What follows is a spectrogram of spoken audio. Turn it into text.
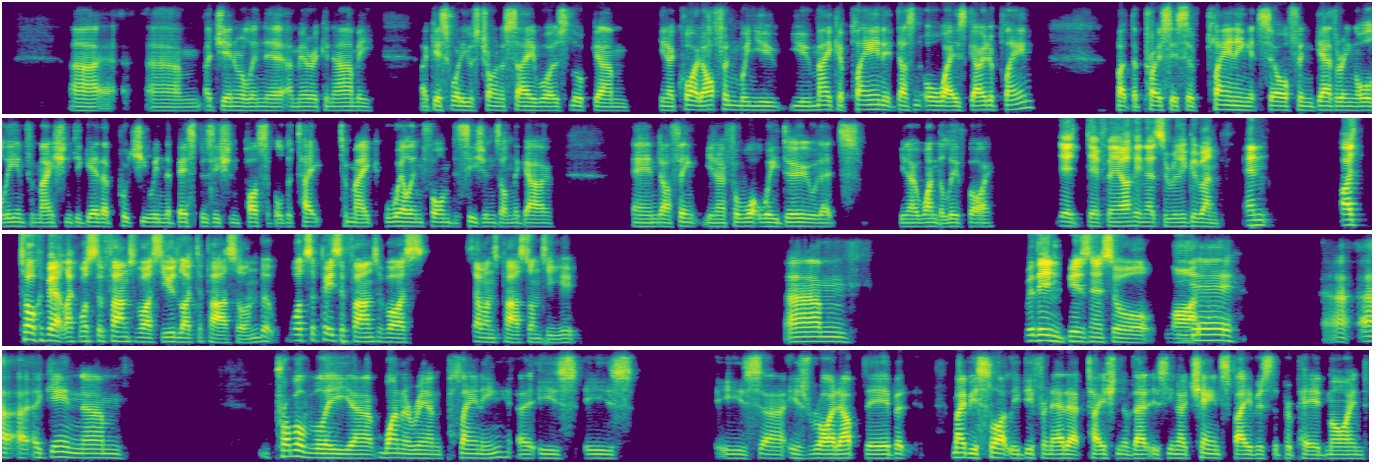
uh, um, a general in the American Army. I guess what he was trying to say was, look, um, you know, quite often when you you make a plan, it doesn't always go to plan but the process of planning itself and gathering all the information together puts you in the best position possible to take to make well-informed decisions on the go and i think you know for what we do that's you know one to live by Yeah, definitely. I think that's a really good one. And I talk about like what's the farms advice you'd like to pass on, but what's a piece of farms advice someone's passed on to you um within business or life? yeah uh, uh, again, um, probably uh, one around planning uh, is is is uh, is right up there, but maybe a slightly different adaptation of that is you know chance favors the prepared mind.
